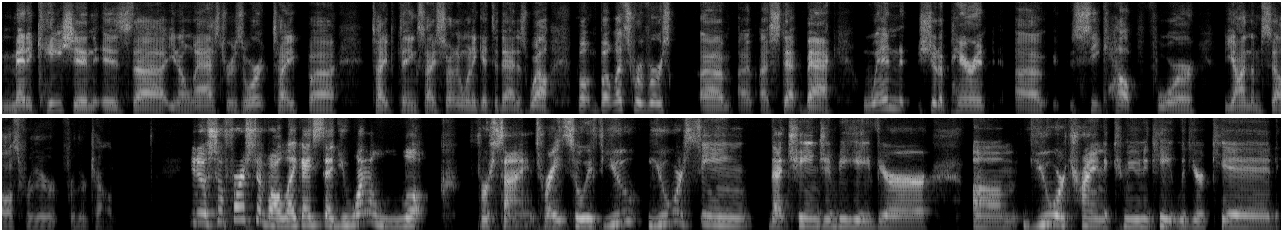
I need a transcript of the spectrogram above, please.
medication is uh, you know last resort type uh, type thing. So i certainly want to get to that as well. But but let's reverse um, a, a, step back. When should a parent uh, seek help for beyond themselves for their for their child? You know so first of all like i said you want to look for signs right? So if you you were seeing that change in behavior um, you are trying to communicate with your kid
